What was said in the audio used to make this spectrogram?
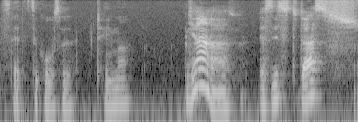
das letzte große Thema. Ja, es ist das.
